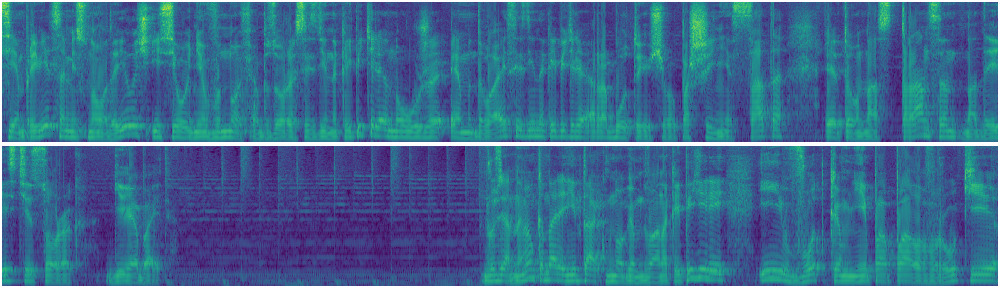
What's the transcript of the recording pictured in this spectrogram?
Всем привет, с вами снова Давилыч и сегодня вновь обзор SSD накопителя, но уже M2 SSD накопителя, работающего по шине SATA. Это у нас Transcend на 240 гигабайт. Друзья, на моем канале не так много M2 накопителей, и вот ко мне попал в руки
